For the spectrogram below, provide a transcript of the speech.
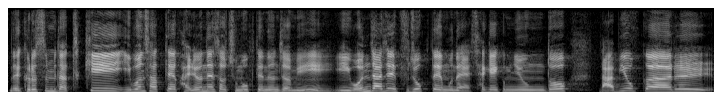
네, 그렇습니다. 특히 이번 사태 관련해서 주목되는 점이 이 원자재 부족 때문에 세계 금융도 나비 효과를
